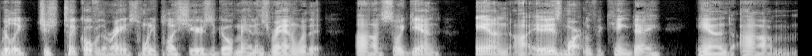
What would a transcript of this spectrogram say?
really just took over the reins 20 plus years ago, man, has ran with it. Uh, so again, and uh, it is Martin Luther King Day, and um,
